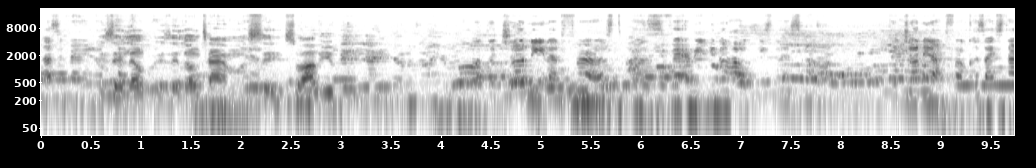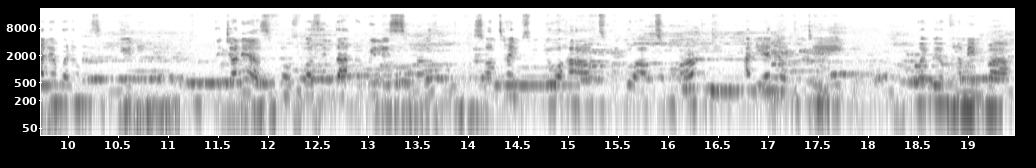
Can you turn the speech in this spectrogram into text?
That's a very long it's a long, it's a long time, I must say. So, how have you been? Well, the journey at first was very, you know how business. The journey at first, because I started when I was in uni, the journey at first wasn't that really smooth. Sometimes we go out, we go out to work. At the end of the day, when we are coming back,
